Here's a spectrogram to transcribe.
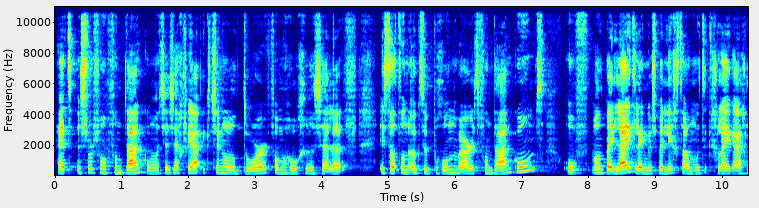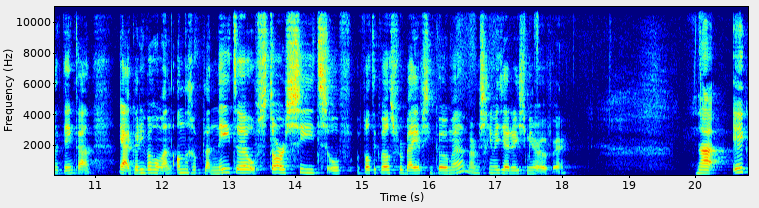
het een soort van vandaan komt? Want jij zegt van ja, ik channel het door van mijn hogere zelf. Is dat dan ook de bron waar het vandaan komt? Of, want bij light language, bij lichttaal moet ik gelijk eigenlijk denken aan, ja, ik weet niet waarom, aan andere planeten of star seeds of wat ik wel eens voorbij heb zien komen. Maar misschien weet jij er iets meer over. Nou, ik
